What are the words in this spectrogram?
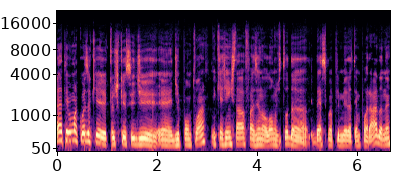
É, teve uma coisa que, que eu esqueci de, é, de pontuar e que a gente estava fazendo ao longo de toda a 11 temporada, né?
